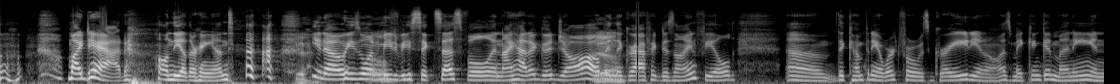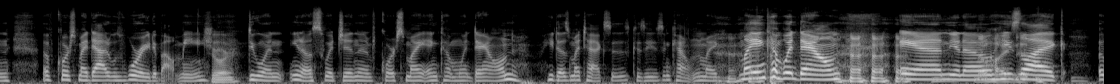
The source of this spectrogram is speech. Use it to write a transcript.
My dad, on the other hand, Yeah. you know, he's wanted Oh. me to be successful, and I had a good job in the graphic design field. Um, the company I worked for was great. You know, I was making good money, and of course, my dad was worried about me Sure. doing, you know, switching. And of course, my income went down. He does my taxes because he's an accountant. My my income went down, and you know, No he's it. like, "Uh,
